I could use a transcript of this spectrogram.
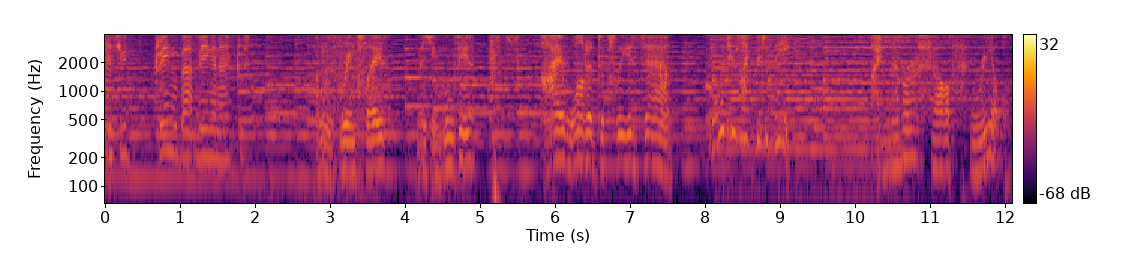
did you dream about being an actress? I was doing plays, making movies. I wanted to please Dad. Who would you like me to be? I never felt real.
